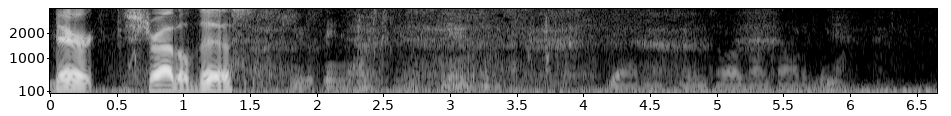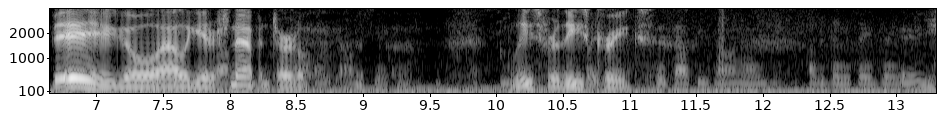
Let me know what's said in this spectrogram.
Derek straddled this. You seen that? Yeah, I didn't see it until I was on top of it. Big old alligator snapping turtle. At least for these creeks. Without these on, I'd, I'd have done the same thing.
